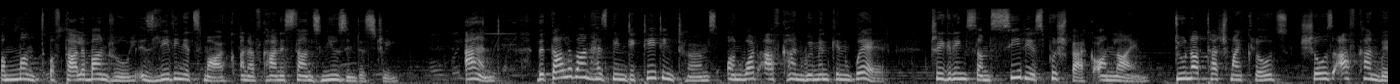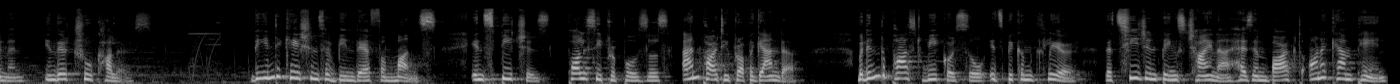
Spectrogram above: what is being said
A month of Taliban rule is leaving its mark on Afghanistan's news industry. And the Taliban has been dictating terms on what Afghan women can wear, triggering some serious pushback online. Do Not Touch My Clothes shows Afghan women in their true colors. The indications have been there for months in speeches, policy proposals, and party propaganda. But in the past week or so, it's become clear that Xi Jinping's China has embarked on a campaign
